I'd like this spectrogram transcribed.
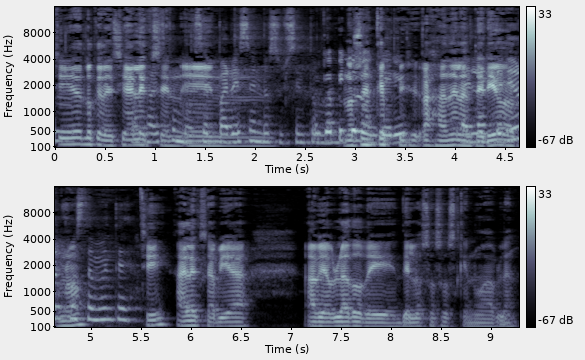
Sí, es lo que decía Ajá, Alex es en, como se en- parecen lo suficiente. El humano. capítulo No sé en qué Ajá, en el El anterior, ¿no? justamente. Sí, Alex había, había hablado de, de los osos que no hablan.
